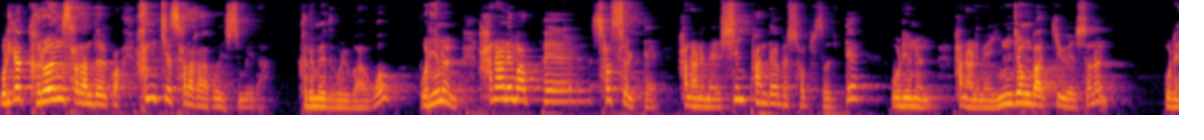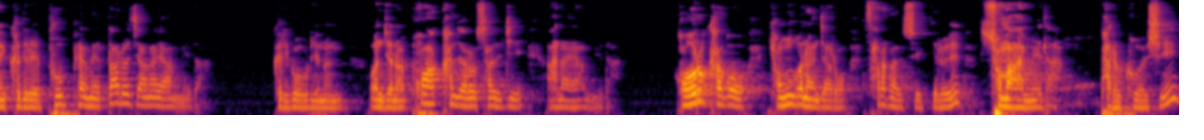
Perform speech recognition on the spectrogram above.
우리가 그런 사람들과 함께 살아가고 있습니다. 그럼에도 불구하고 우리는 하나님 앞에 섰을 때, 하나님의 심판대 앞에 섰을 때 우리는 하나님의 인정받기 위해서는 우리는 그들의 부패함에 따르지 않아야 합니다. 그리고 우리는 언제나 포악한 자로 살지 않아야 합니다. 거룩하고 경건한 자로 살아갈 수 있기를 소망합니다. 바로 그것이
